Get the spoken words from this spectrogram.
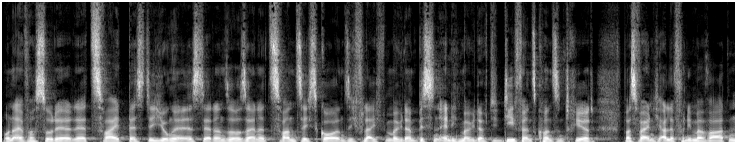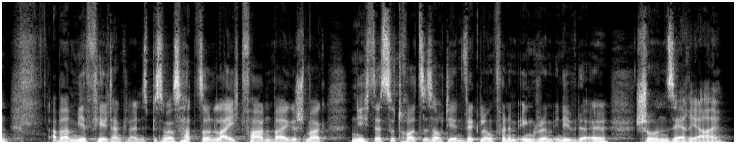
und einfach so der, der zweitbeste Junge ist, der dann so seine 20 scoret und sich vielleicht mal wieder ein bisschen endlich mal wieder auf die Defense konzentriert, was wir eigentlich alle von ihm erwarten. Aber mir fehlt ein kleines bisschen was. Hat so einen leicht faden Beigeschmack. Nichtsdestotrotz ist auch die Entwicklung von einem Ingram individuell schon sehr real.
